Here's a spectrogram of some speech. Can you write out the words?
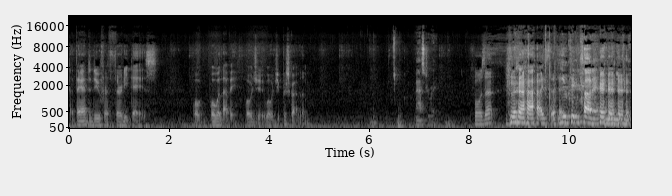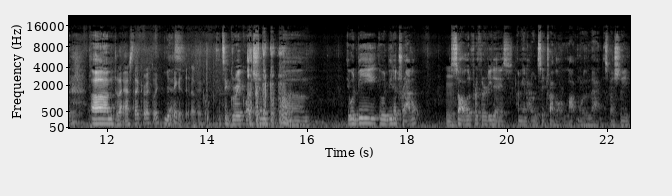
that they had to do for 30 days, what what would that be? What would you what would you prescribe them? Masturbate. What was that? You can cut it, and then you can. Um, Did I ask that correctly? I Yes. think I did. Okay, cool. It's a great question. um, it would be it would be to travel, Hmm. solid for thirty days. I mean, I would say travel a lot more than that, especially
